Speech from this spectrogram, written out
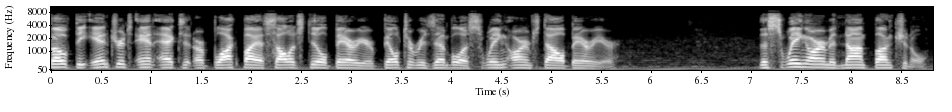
Both the entrance and exit are blocked by a solid steel barrier built to resemble a swing-arm style barrier. The swing arm is non-functional,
